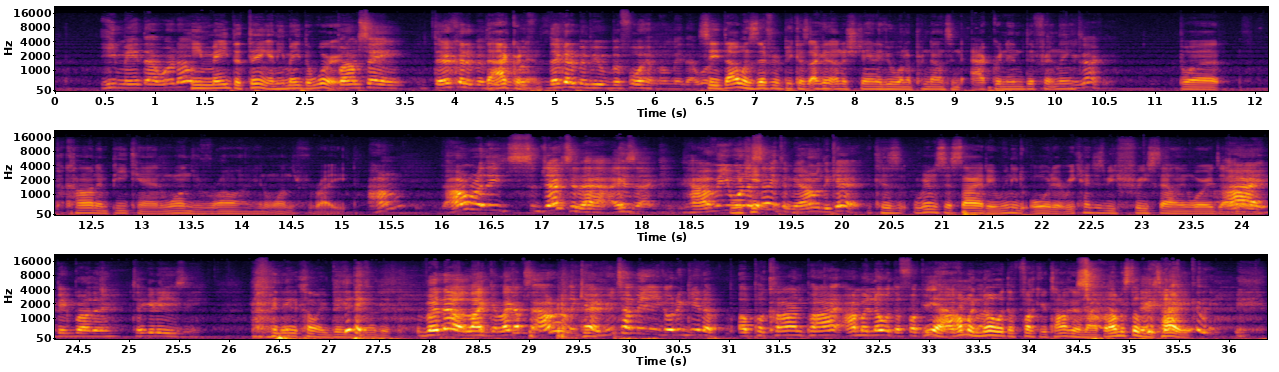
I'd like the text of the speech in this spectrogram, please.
He made that word up. He made the thing, and he made the word. but I'm saying there could have been The acronym. bef- there could have been people before him who made that word. See, that one's different because I can understand if you want to pronounce an acronym differently, exactly. but pecan and pecan, one's wrong and one's right. I don't. I don't really subject to that. It's like however you We want to say it to me. I don't really care. Because we're in a society, we need order. We can't just be freestyling words All right, big brother, take it easy. call me big brother. But no, like like I'm saying, I don't really care. If you tell me you go to get a, a pecan pie, I'm gonna know what the fuck you're Yeah, talking I'm gonna about. know what the fuck you're talking about, but I'm gonna still be tight.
